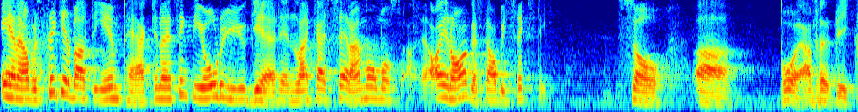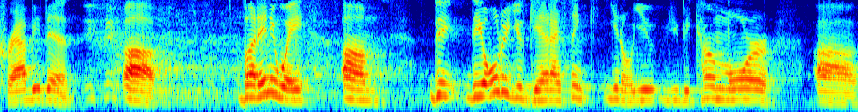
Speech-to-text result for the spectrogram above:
And I was thinking about the impact, and I think the older you get, and like I said, I'm almost, in August, I'll be 60. So, uh, boy, I'm going to be crabby then. Uh, but anyway, um, the, the older you get, I think, you know, you, you become more uh,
